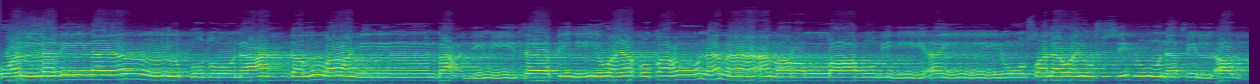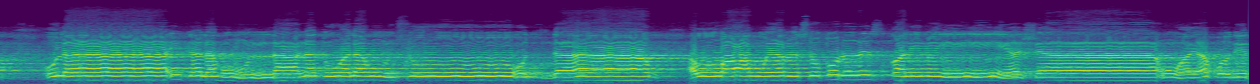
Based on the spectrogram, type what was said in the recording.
والذين ينقضون عهد الله من بعد ميثاقه ويقطعون ما أمر الله به أن يوصل ويفسدون في الأرض. أولئك لهم اللعنة ولهم سوء الدار. الله يبسط الرزق لمن يشاء ويقدر.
